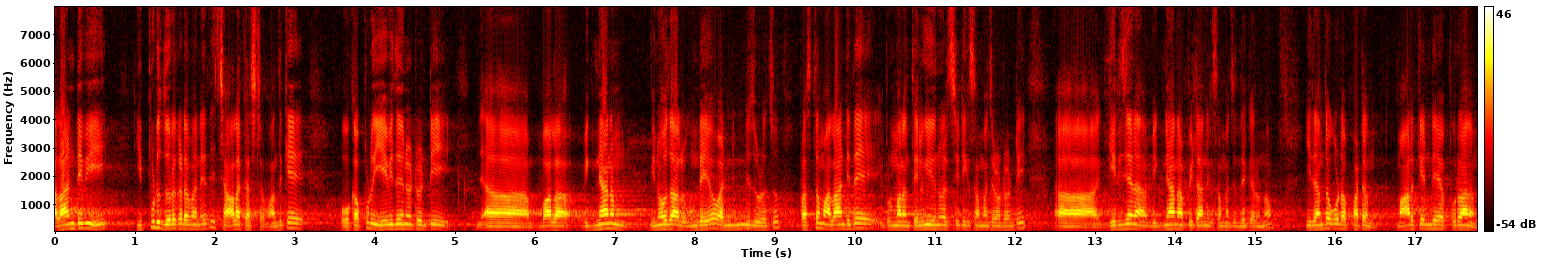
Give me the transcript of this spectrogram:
అలాంటివి ఇప్పుడు దొరకడం అనేది చాలా కష్టం. అందుకే ఒకప్పుడు ఏ విధమైనటువంటి వాళ్ళ విజ్ఞానం వినోదాలు ఉండేయో వాటిని చూడొచ్చు. ప్రస్తుతం అలాంటిదే ఇప్పుడు మనం తెలుగు యూనివర్సిటీకి సంబంధించినటువంటి గిరిజన విజ్ఞాన పీఠానికి సంబంధించిన దగ్గర ఉన్నాం. ఇదంతా కూడా పటం మార్కండేయ పురాణం.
